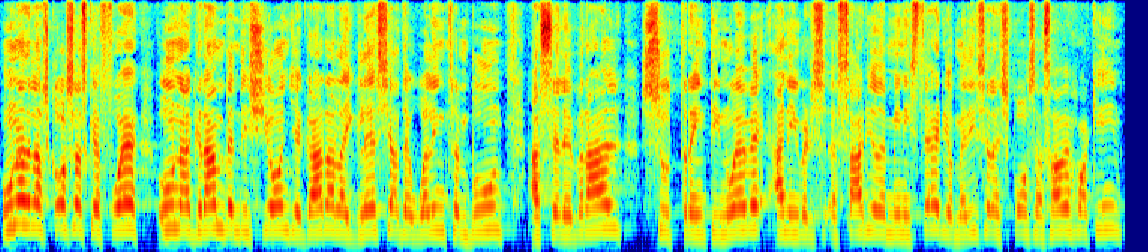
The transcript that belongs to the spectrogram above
Una de las cosas que fue una gran bendición llegar a la iglesia de Wellington Boone a celebrar su 39 aniversario de ministerio. Me dice la esposa, ¿sabe Joaquín?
